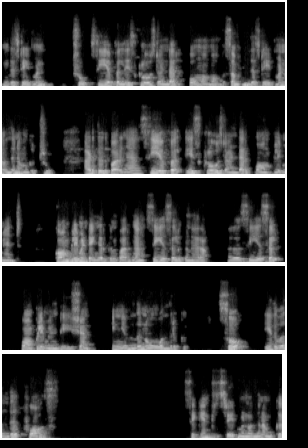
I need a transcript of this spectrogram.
இந்த statement true CFL is closed under homomorphism இந்த ஸ்டேட்மெண்ட் வந்து நமக்கு ட்ரூ அடுத்தது பாருங்க. CFL is closed under complement complement எங்க இருக்குன்னு பாருங்க. சிஎஸ்எலுக்கு நேரா. அதாவது சிஎஸ்எல் காம்ப்ளிமெண்டேஷன் இங்க வந்து நோ வந்திருக்கு. சோ இது வந்து ஃபால்ஸ் செகண்ட் ஸ்டேட்மெண்ட் வந்து நமக்கு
